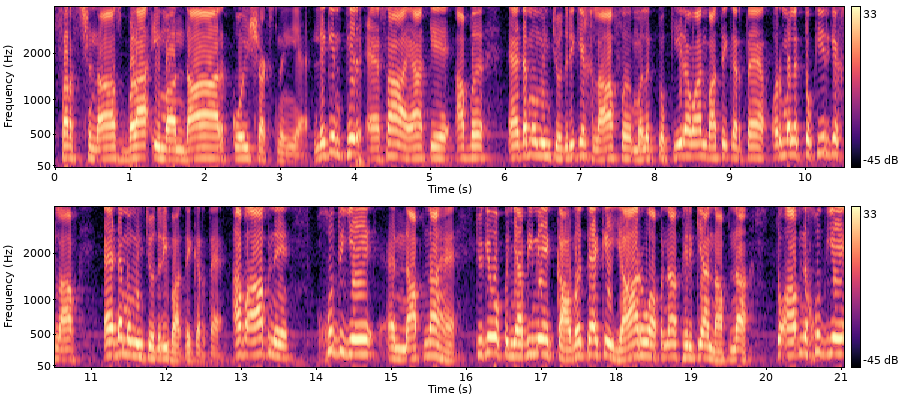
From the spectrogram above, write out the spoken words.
फ़र्शनास, बड़ा ईमानदार कोई शख्स नहीं है। लेकिन फिर ऐसा आया कि अब एडम अमीन चौधरी के ख़िलाफ़ मलक तोकीर अवान बातें करता है और मलक तोकीर के ख़िलाफ़ एडम अमीन चौधरी बातें करता है। अब आपने ख़ुद ये नापना है, क्योंकि वो पंजाबी में एक कहावत है कि यार हो अपना, फिर क्या नापना? तो आपने ख़ुद ये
